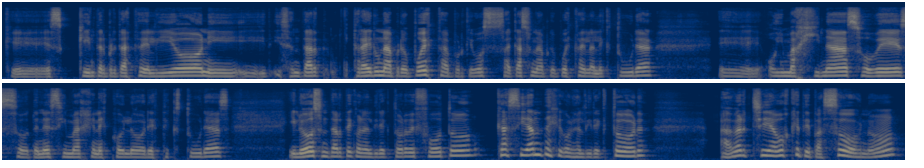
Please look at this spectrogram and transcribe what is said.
que es que interpretaste del guion y, sentar, traer una propuesta, porque vos sacás una propuesta de la lectura, eh, o imaginás, o ves, o tenés imágenes, colores, texturas, y luego sentarte con el director de foto, casi antes que con el director, a ver, che, a vos qué te pasó, ¿no?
